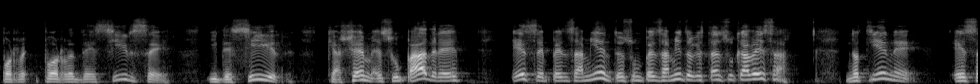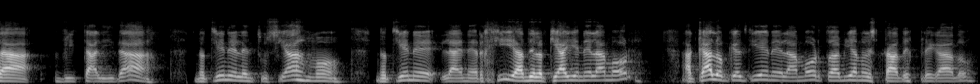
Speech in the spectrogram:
por, por decirse y decir que Hashem es su padre, ese pensamiento es un pensamiento que está en su cabeza. No tiene esa vitalidad, no tiene el entusiasmo, no tiene la energía de lo que hay en el amor. Acá lo que él tiene, el amor todavía no está desplegado.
